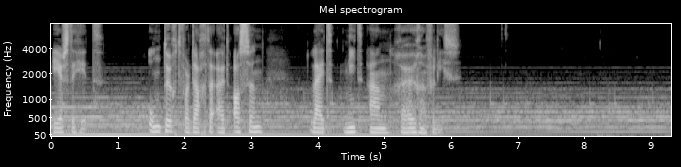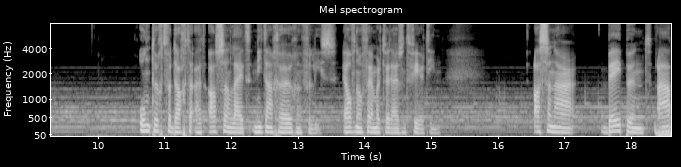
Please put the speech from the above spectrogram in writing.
eerste hit. Ontuchtverdachte uit Assen leidt niet aan geheugenverlies. Ontuchtverdachte uit Assen leidt niet aan geheugenverlies. 11 november 2014. Assenaar B.A.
